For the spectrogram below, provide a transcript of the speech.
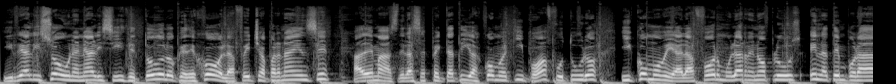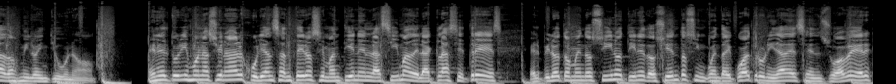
y realizó un análisis de todo lo que dejó la fecha paranaense, además de las expectativas como equipo a futuro y cómo ve a la Fórmula Renault Plus en la temporada 2021. En el turismo nacional, Julián Santero se mantiene en la cima de la clase 3. El piloto mendocino tiene 254 unidades en su haber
